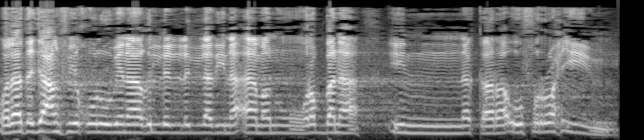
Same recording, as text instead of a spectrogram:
ولا تجعل في قلوبنا غلا للذين آمنوا. ربنا إنك رؤوف رحيم.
